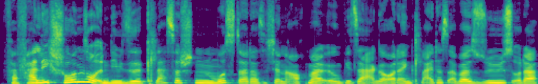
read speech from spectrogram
verfalle ich schon so in diese klassischen Muster, dass ich dann auch mal irgendwie sage, oh, dein Kleid ist aber süß oder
